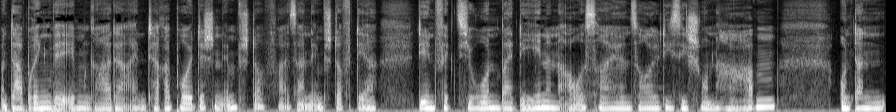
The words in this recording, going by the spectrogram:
Und da bringen wir eben gerade einen therapeutischen Impfstoff, also einen Impfstoff, der die Infektion bei denen ausheilen soll, die sie schon haben und dann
